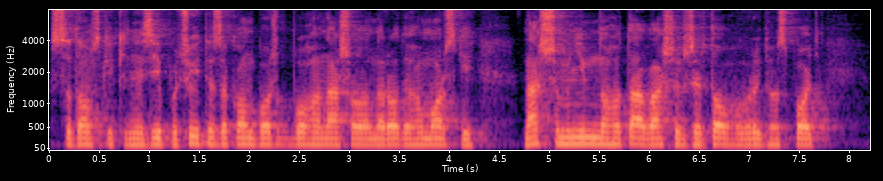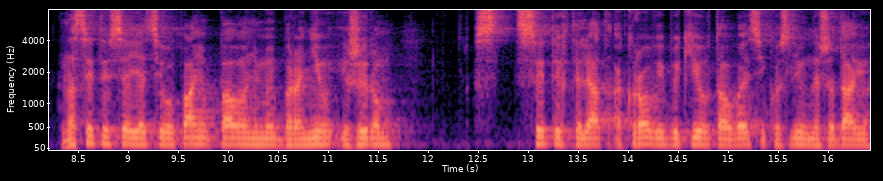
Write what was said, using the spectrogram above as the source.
Содомські князі, почуйте закон Бога нашого, народу гоморський. Нащо мені многота ваших жертв, говорить Господь. Наситився я цілопаленнями баранів і жиром ситих телят, а крові биків та овець і козлів не жадаю.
